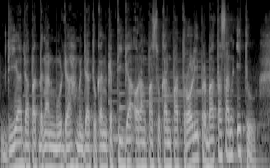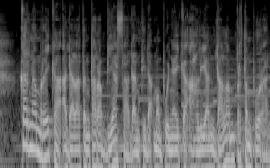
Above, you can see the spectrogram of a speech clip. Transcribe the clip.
Dia dapat dengan mudah menjatuhkan ketiga orang pasukan patroli perbatasan itu karena mereka adalah tentara biasa dan tidak mempunyai keahlian dalam pertempuran.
